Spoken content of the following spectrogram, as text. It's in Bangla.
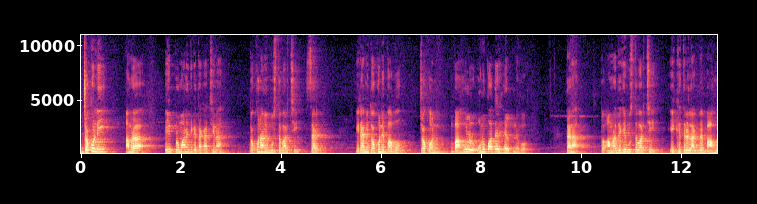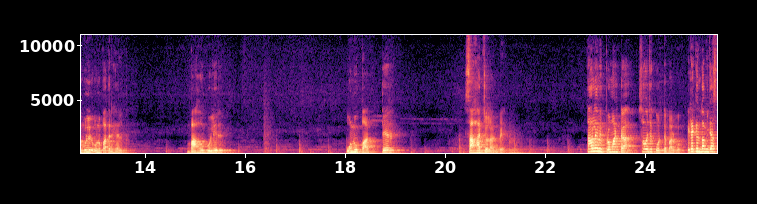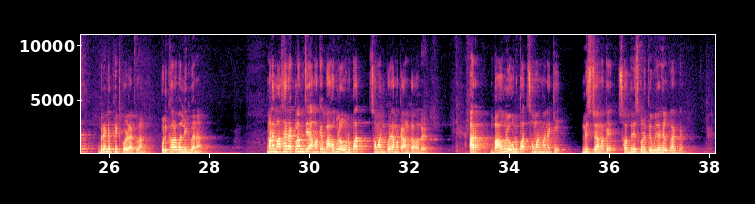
যখনই আমরা এই প্রমাণের দিকে তাকাচ্ছি না, তখন আমি বুঝতে পারছি, স্যার, এটা আমি তখনই পাবো যখন বাহুগুলোর অনুপাতের হেল্প নেব। তাই না? তো আমরা দেখে বুঝতে পারছি, এক্ষেত্রে লাগবে বাহুগুলির অনুপাতের হেল্প বাহুগুলির অনুপাতের সাহায্য লাগবে। তাহলে আমি প্রমাণটা সহজে করতে পারব। এটা কিন্তু আমি জাস্ট ব্রেনে ফিট করে রাখলাম। পরীক্ষা আবার লিখবে না। মানে মাথায় রাখলাম যে আমাকে বাহুগুলোর অনুপাত সমান করে আমাকে আনতে হবে। আর বাহুগুলোর অনুপাত সমান মানে কি? নিশ্চয়ই আমাকে সদৃশ কোণে ত্রিভুজের হেল্প লাগবে।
